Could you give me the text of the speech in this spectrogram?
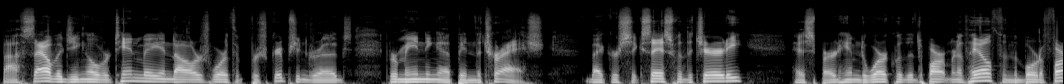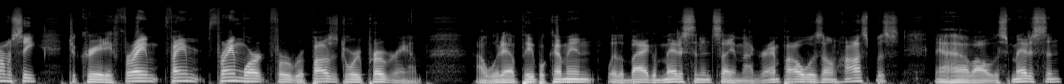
by salvaging over $10 million worth of prescription drugs from ending up in the trash. Baker's success with the charity has spurred him to work with the Department of Health and the Board of Pharmacy to create a frame, frame, framework for a repository program. I would have people come in with a bag of medicine and say, My grandpa was on hospice. Now I have all this medicine.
